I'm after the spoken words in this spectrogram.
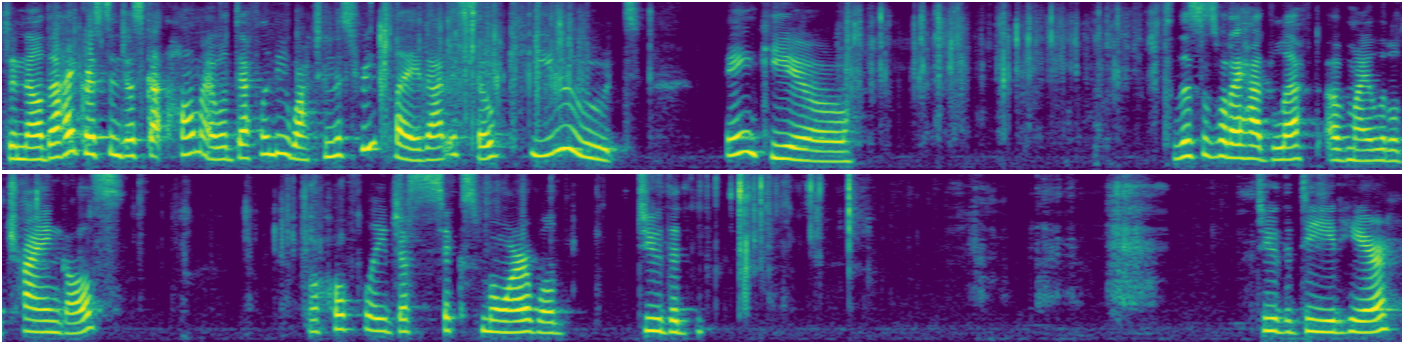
Janelda, hi, Kristen, just got home. I will definitely be watching this replay. That is so cute. Thank you. So this is what I had left of my little triangles. Well, hopefully just six more will do the do the deed here.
